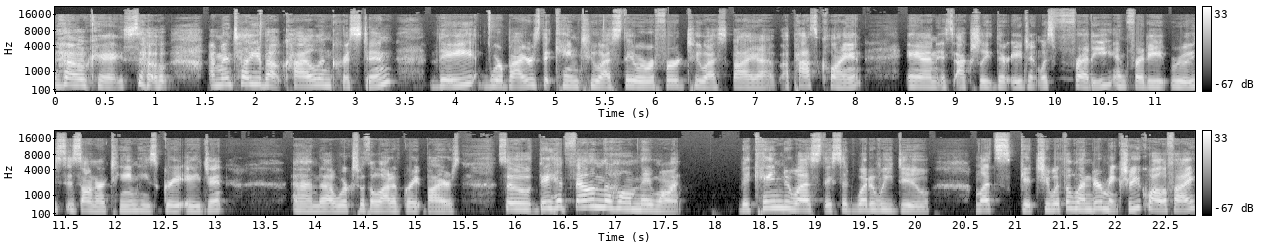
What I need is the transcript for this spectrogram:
Okay, so I'm going to tell you about Kyle and Kristen. They were buyers that came to us. They were referred to us by a, a past client, and it's actually their agent was Freddie, and Freddie Ruiz is on our team. He's a great agent and uh, works with a lot of great buyers. So they had found the home they want. They came to us. They said, "What do we do?" Let's get you with a lender. Make sure you qualify.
